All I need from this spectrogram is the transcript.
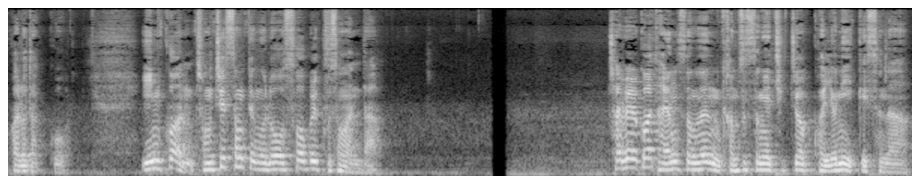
괄호 닫고 인권, 정체성 등으로 수업을 구성한다. 차별과 다양성은 감수성에 직접 관련이 있겠으나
